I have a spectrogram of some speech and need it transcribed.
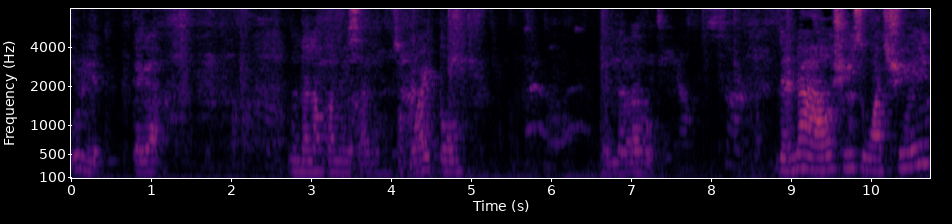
ulit. Kaya, doon na lang kami sa, ano, sa kwarto. Naglalaro. Then now, she's watching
